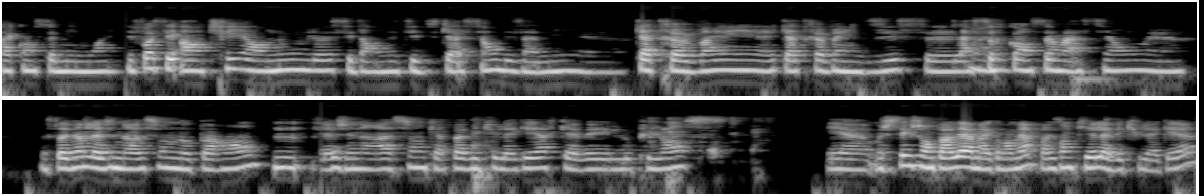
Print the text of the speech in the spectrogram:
à consommer moins. Des fois, c'est ancré en nous, là, c'est dans notre éducation des années euh, 80, euh, 90, euh, la Ouais. surconsommation. euh. Ça vient de la génération de nos parents, Mm. la génération qui a pas vécu la guerre, qui avait l'opulence. Et euh, je sais que j'en parlais à ma grand-mère, par exemple, qui elle a vécu la guerre,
